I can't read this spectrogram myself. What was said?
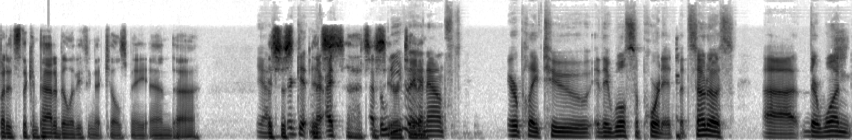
but it's the compatibility thing that kills me. And uh, yeah. it's just they're getting there. I, uh, I believe they announced AirPlay 2, they will support it, but Sonos, uh, their one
